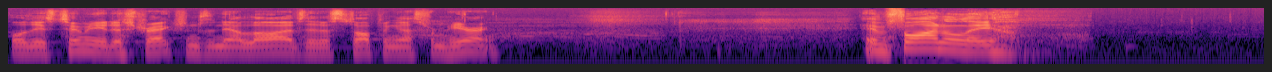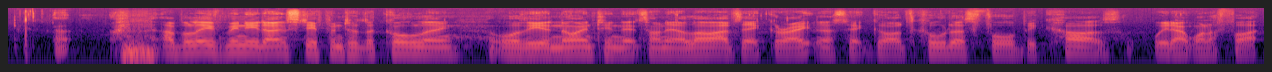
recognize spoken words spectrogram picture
or there's too many distractions in our lives that are stopping us from hearing. And finally, I believe many don't step into the calling or the anointing that's on our lives, that greatness that God's called us for, because we don't want to fight.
